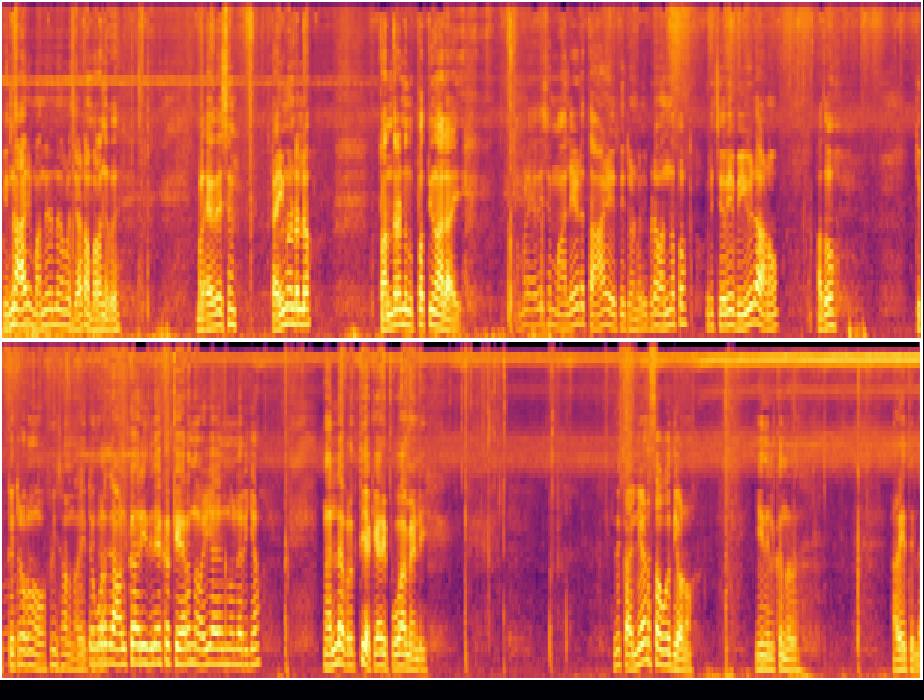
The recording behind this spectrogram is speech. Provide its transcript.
പിന്നെ ആരും വന്നിരുന്നത് നമ്മൾ ചേട്ടൻ പറഞ്ഞത്. നമ്മൾ ഏകദേശം ടൈം ഉണ്ടല്ലോ. പന്ത്രണ്ട് മുപ്പത്തി നാലായി നമ്മൾ ഏകദേശം മലയുടെ താഴെ എത്തിയിട്ടുണ്ട്. ഇവിടെ വന്നപ്പം ഒരു ചെറിയ വീടാണോ? അതോ ടിക്കറ്റ് കൊടുക്കുന്ന ഓഫീസാണോ ഏറ്റവും കൂടുതൽ ആൾക്കാർ ഇതിലേക്ക് കയറുന്ന വഴിയായിരുന്നുണ്ടായിരിക്കാം നല്ല വൃത്തിയാണ് കയറി പോകാൻ വേണ്ടി. ഇത് കല്യാണ സൗകര്യമാണോ ഈ നിൽക്കുന്നത്? അറിയത്തില്ല.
